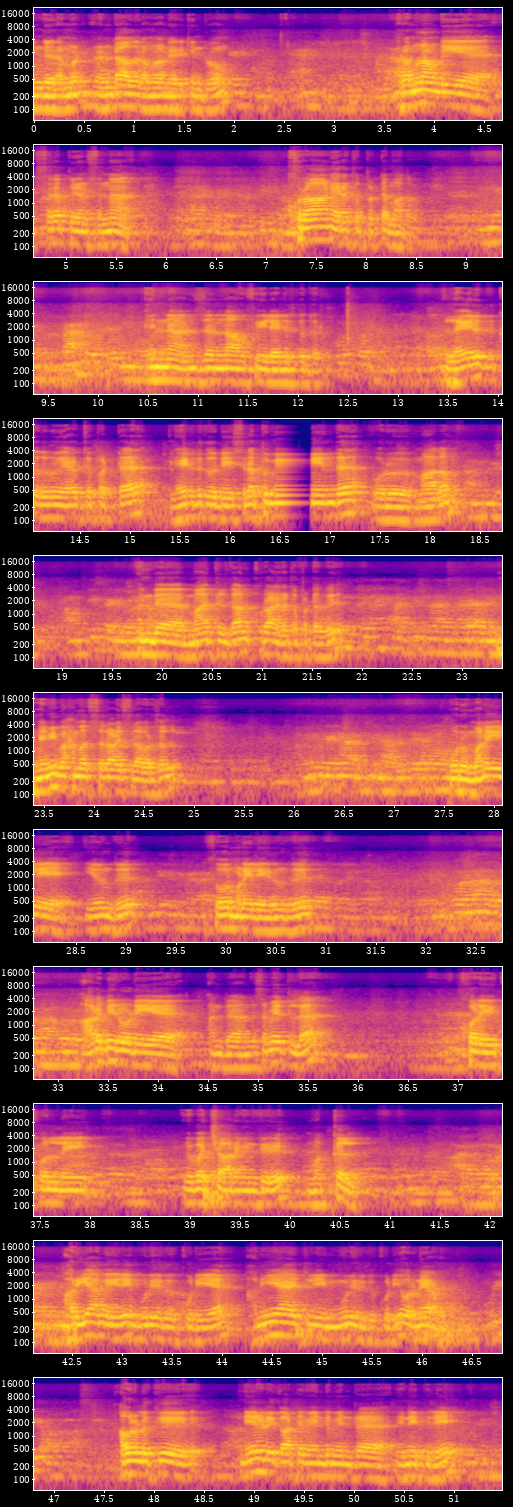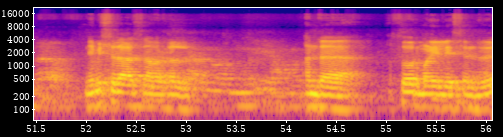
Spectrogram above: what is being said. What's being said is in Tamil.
இந்த ரம ரெண்டாவது ரமலான் இருக்கின்றோம். ரமலானுடைய சிறப்பு என்னன்னு சொன்னால் குரான் இறக்கப்பட்ட மாதம். என்ன அன்சல்னா ஃபி லைலத் கதிர். இறக்கப்பட்ட லைலத் சிறப்பு மிகுந்த ஒரு மாதம். இந்த மாதத்தில் தான் குரான் இறக்கப்பட்டது. நபி முகமது சல்லா அலிஸ்லா அவர்கள் ஒரு மலையிலே இருந்து சோர்மலையில் இருந்து அரபியருடைய அந்த அந்த சமயத்தில் கொலை கொள்ளை விபச்சாரம் என்று மக்கள் அறியாமையிலே மூழ்கி இருக்கக்கூடிய அநியாயத்திலே மூழ்கி இருக்கக்கூடிய ஒரு நேரம். அவர்களுக்கு நேரடி காட்ட வேண்டும் என்ற நினைப்பிலே நபிசுல்லாஸ் அவர்கள் அந்த சோர்மலையிலே சென்று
